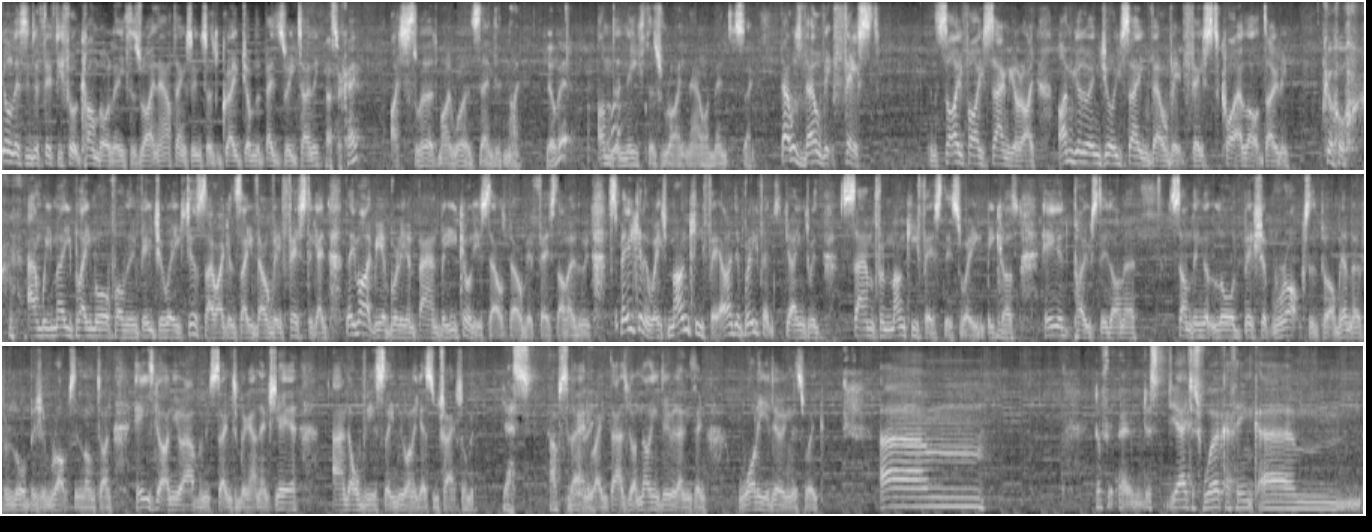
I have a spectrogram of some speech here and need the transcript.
You're listening to 50 Foot Combo underneath us right now. Thanks for doing such a great job on the bed suite, Tony. That's okay. I slurred my words then, didn't I? A little bit. Underneath us right now, I meant to say. That was Velvet Fist and Sci Fi Samurai. I'm going to enjoy saying Velvet Fist quite a lot, Tony. Cool. and we may play more from them in future weeks just so I can say Velvet Fist again. They might be a brilliant band, but you call yourselves Velvet Fist. The moon. Speaking of which, Monkey Fist, I had a brief exchange with Sam from Monkey Fist this week because hmm. he had posted on a something that Lord Bishop Rocks had put on. We haven't heard from Lord Bishop Rocks in a long time. He's got a new album he's starting to bring out next year, and obviously we want to get some tracks from it. Yes, But absolutely. anyway, that's got nothing to do with anything. What are you doing this week? Um, nothing, uh, just yeah, just work. I think um,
